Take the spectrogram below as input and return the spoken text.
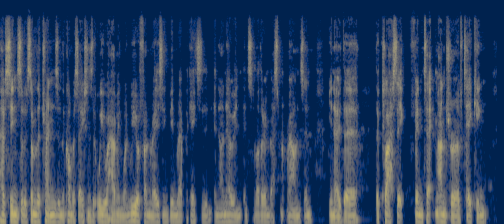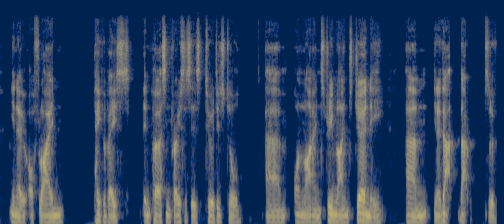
have seen sort of some of the trends in the conversations that we were having when we were fundraising being replicated in, in I know in, in some other investment rounds and you know the the classic fintech mantra of taking you know offline paper based in person processes to a digital um, online streamlined journey um, you know that that sort of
